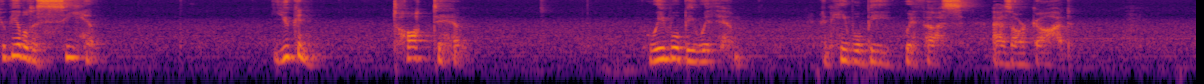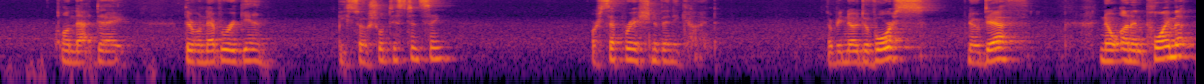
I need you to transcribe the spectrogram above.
You'll be able to see Him. You can talk to Him. We will be with Him, and He will be with us as our God. On that day, there will never again be social distancing or separation of any kind. There'll be no divorce, no death, no unemployment,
